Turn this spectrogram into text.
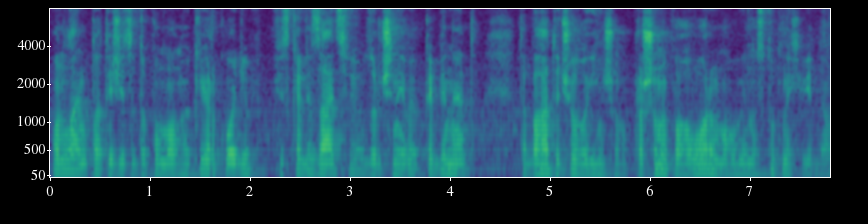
онлайн-платежі за допомогою QR-кодів, фіскалізацію, зручний веб-кабінет та багато чого іншого, про що ми поговоримо у наступних відео.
